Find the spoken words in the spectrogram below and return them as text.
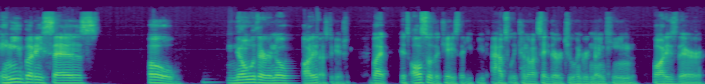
anybody says, "Oh, no, there are no body investigations," but it's also the case that you, you absolutely cannot say there are 219 bodies there.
